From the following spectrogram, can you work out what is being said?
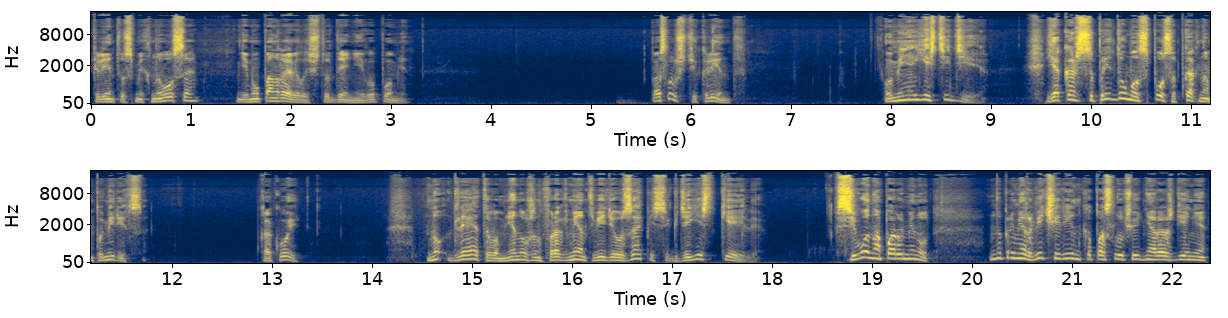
Клинт усмехнулся. Ему понравилось, что Дэнни его помнит. «Послушайте, Клинт, у меня есть идея. Я, кажется, придумал способ, как нам помириться». «Какой?» «Но для этого мне нужен фрагмент видеозаписи, где есть Кейли. Всего на пару минут. Например, вечеринка по случаю дня рождения.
